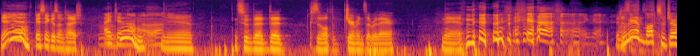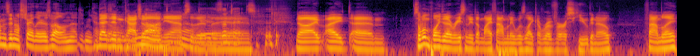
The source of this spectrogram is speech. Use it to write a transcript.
Yeah, yeah. They say Gesundheit. I did not know that. Yeah. So the, the, because of all the Germans that were there. Yeah. okay. They just we had lots of Germans in Australia as well, and that didn't catch That on. didn't catch No, on. Yeah, no. absolutely. yeah, yeah. No, I, I, um, someone pointed out recently that my family was like a reverse Huguenot family.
